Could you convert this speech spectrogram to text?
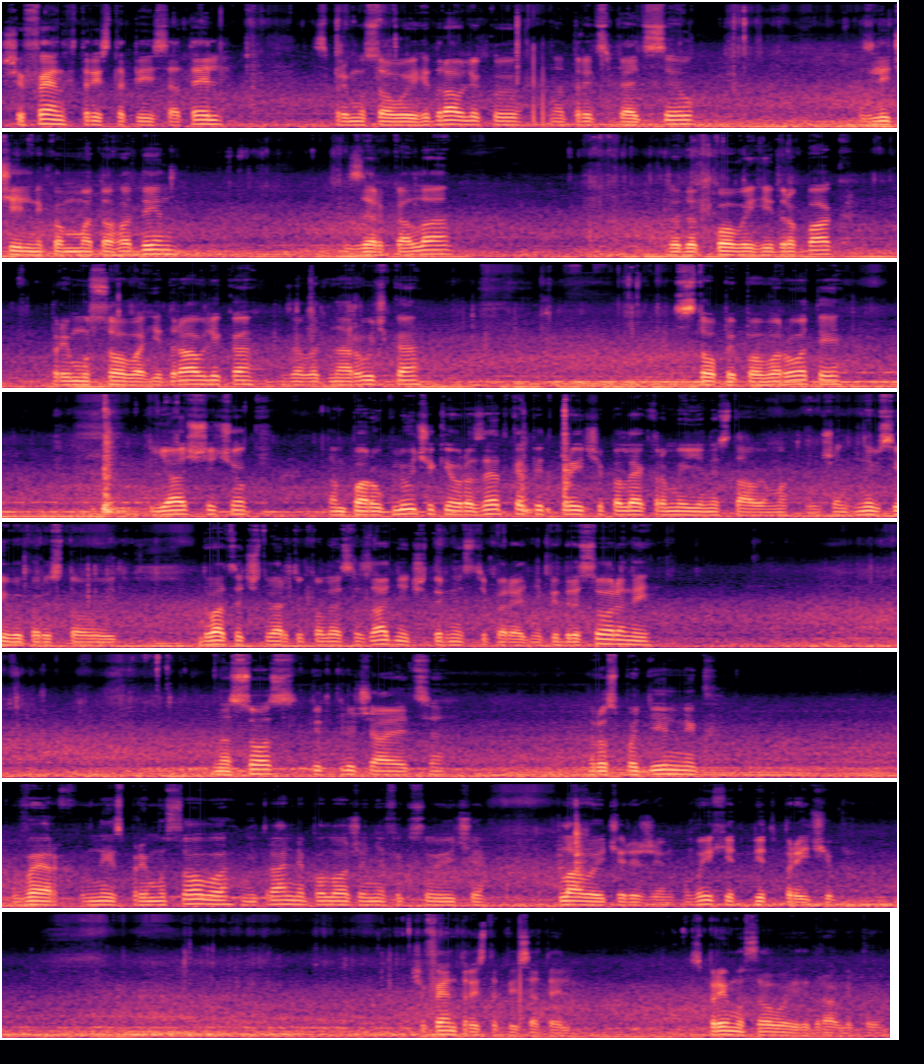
Шифенг 350L з примусовою гідравлікою на 35 сил, з лічильником мотогодин, зеркала, додатковий гідробак, примусова гідравліка, заводна ручка, стопи повороти, ящичок. Там пару ключиків, розетка під причіп, електро ми її не ставимо, тому що не всі використовують. 24 колеса задні, 14 передні, підресорений. Насос підключається, розподільник, вверх, вниз примусово, нейтральне положення фіксуючи, плаваючий режим, вихід під причіп. Шифен 350L з примусовою гідравлікою.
